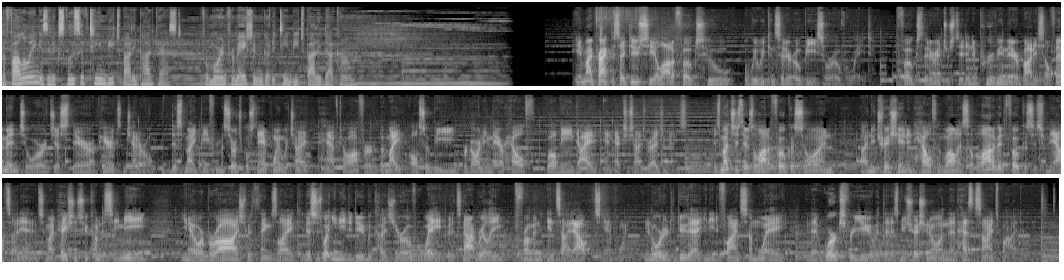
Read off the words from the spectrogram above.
The following is an exclusive Team Beachbody podcast. For more information, go to teambeachbody.com. In my practice, I do see a lot of folks who we would consider obese or overweight. Folks that are interested in improving their body self image or just their appearance in general. This might be from a surgical standpoint, which I have to offer, but might also be regarding their health, well being, diet, and exercise regimens. As much as there's a lot of focus on uh, nutrition and health and wellness, a lot of it focuses from the outside in. So my patients who come to see me, you know, are barraged with things like, this is what you need to do because you're overweight, but it's not really from an inside out standpoint. And in order to do that, you need to find some way that works for you, but that is nutritional and that has the science behind it.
